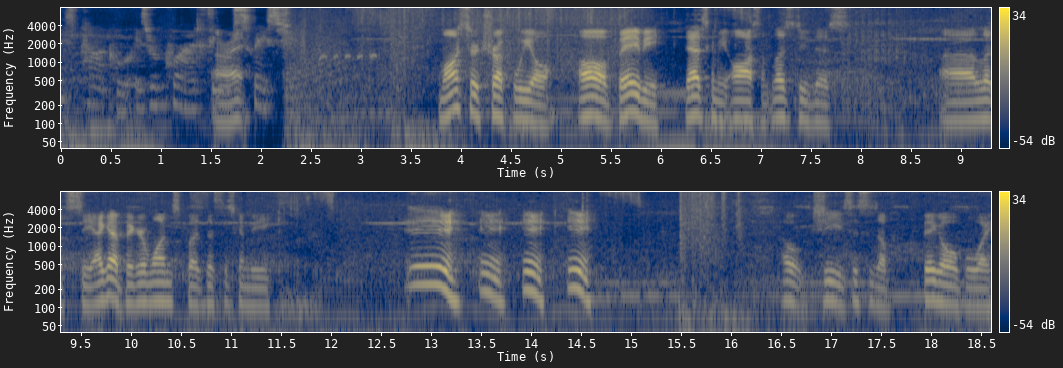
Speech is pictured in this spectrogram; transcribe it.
This power core is required for All right. spaceship. Monster truck wheel. Oh baby, that's gonna be awesome. Let's do this. Uh, let's see. I got bigger ones, but this is gonna be. Eh, eh, eh, eh. Oh jeez, this is a big old boy.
